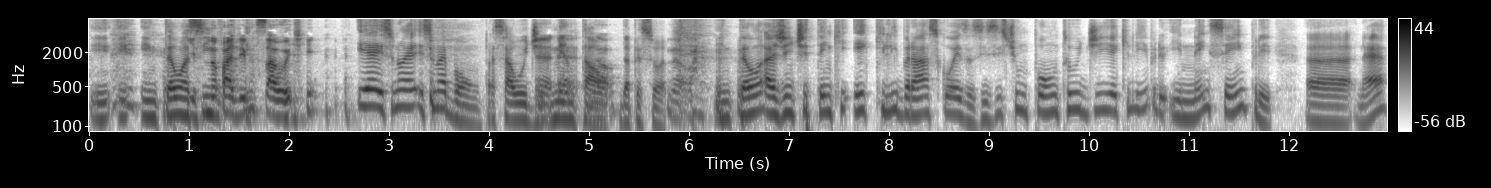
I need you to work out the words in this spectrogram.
E, e, então assim isso não faz bem para saúde. E é isso não é isso não é bom para saúde é, é mental é, da pessoa. Não. então a gente tem que equilibrar as coisas. Existe um ponto de equilíbrio e nem sempre uh, né?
